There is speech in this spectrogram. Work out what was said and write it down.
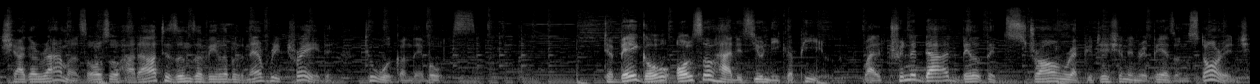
Chaguaramas also had artisans available in every trade to work on their boats. Tobago also had its unique appeal. While Trinidad built its strong reputation in repairs and storage,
